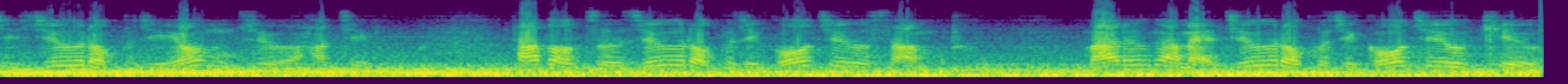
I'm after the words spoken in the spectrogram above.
寺16時48分。多度津16時53分丸亀16時59分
